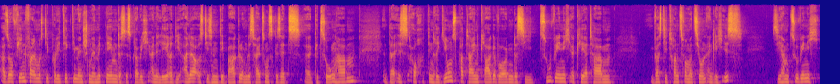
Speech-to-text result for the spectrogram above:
Also auf jeden Fall muss die Politik die Menschen mehr mitnehmen. Das ist, glaube ich, eine Lehre, die alle aus diesem Debakel um das Heizungsgesetz äh, gezogen haben. Da ist auch den Regierungsparteien klar geworden, dass sie zu wenig erklärt haben, was die Transformation eigentlich ist. Sie haben zu wenig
